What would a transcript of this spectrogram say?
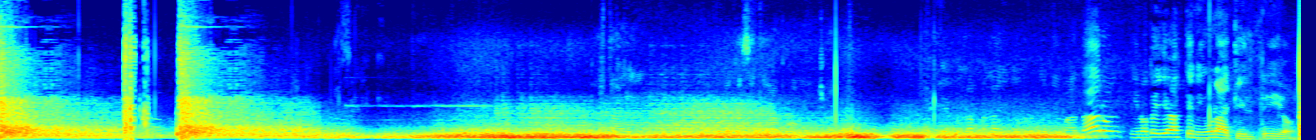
Y no te llevaste ni una kill, tío.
